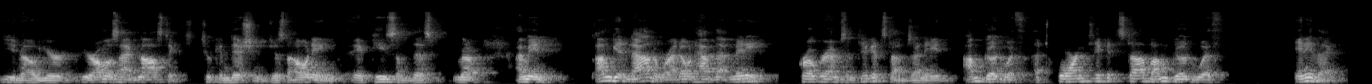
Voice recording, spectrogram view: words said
you know, you're you're almost agnostic to condition, just owning a piece of this. I mean, I'm getting down to where I don't have that many programs and ticket stubs I need. I'm good with a torn ticket stub. I'm good with anything.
